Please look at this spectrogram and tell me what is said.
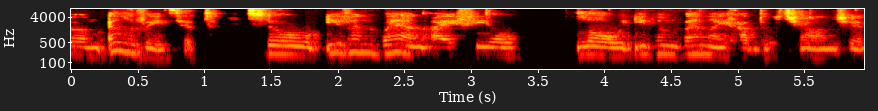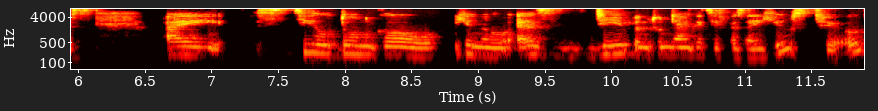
um, elevated. So even when I feel low, even when I have those challenges, I still don't go, you know, as deep into negative as I used to,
